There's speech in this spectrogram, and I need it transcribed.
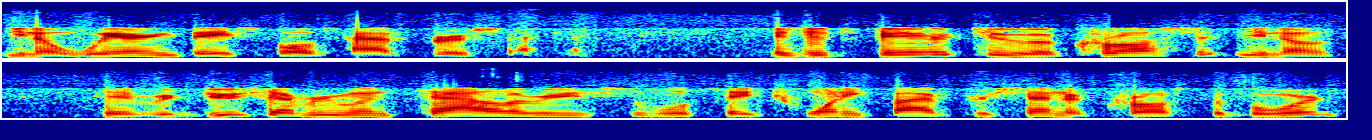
you know wearing baseball's hat for a second, is it fair to across you know to reduce everyone's salaries? We'll say 25 percent across the board,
